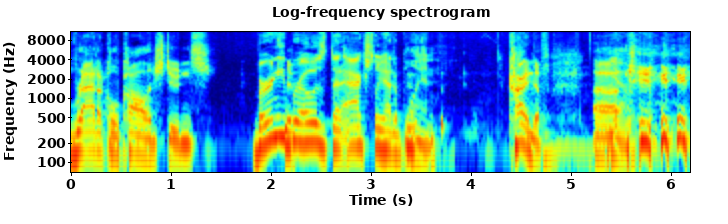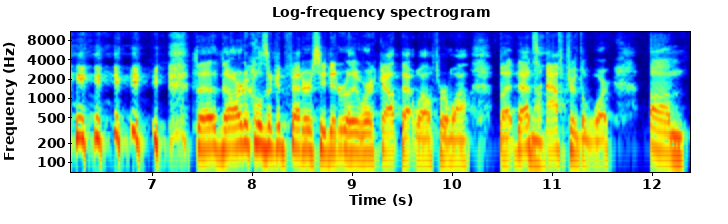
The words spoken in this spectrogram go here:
radical college students Bernie Bros that actually had a plan. kind of. Uh, the the Articles of Confederacy didn't really work out that well for a while, but that's No. after the war. Um,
